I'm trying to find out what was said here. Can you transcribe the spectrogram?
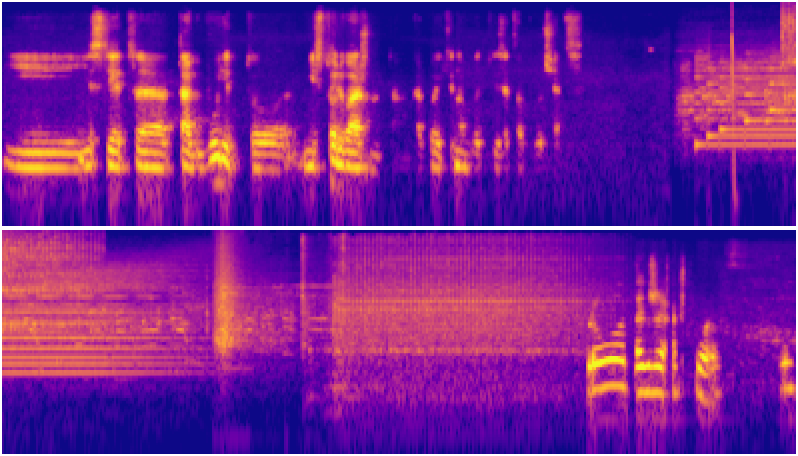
И если это так будет, то не столь важно, там, какое кино будет из этого получаться. про также актеров. Вы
